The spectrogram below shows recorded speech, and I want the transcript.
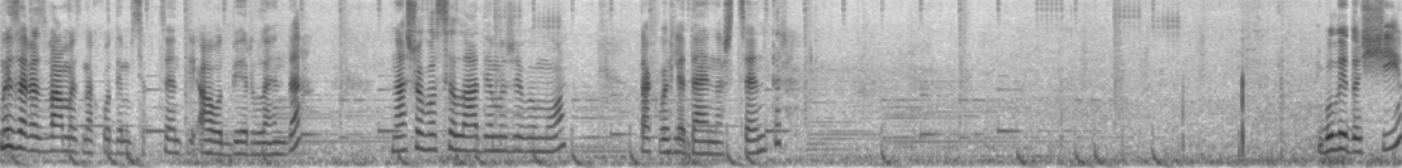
Ми зараз з вами знаходимося в центрі Аутбірленда, нашого села, де ми живемо. Так виглядає наш центр. Були дощі,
